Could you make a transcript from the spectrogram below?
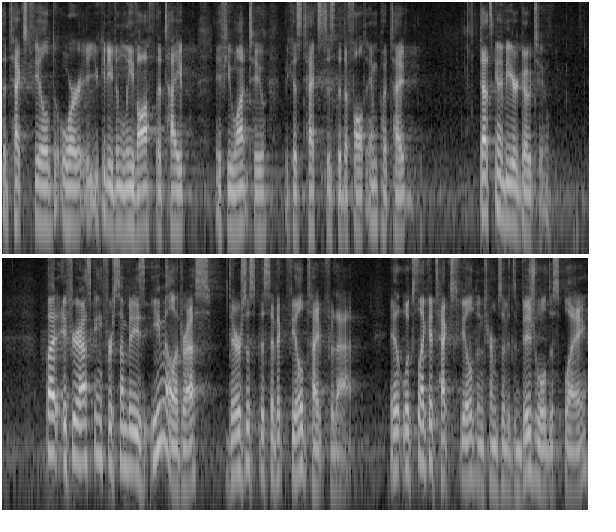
the text field, or you could even leave off the type if you want to, because text is the default input type, that's going to be your go-to. But if you're asking for somebody's email address, there's a specific field type for that. It looks like a text field in terms of its visual display,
